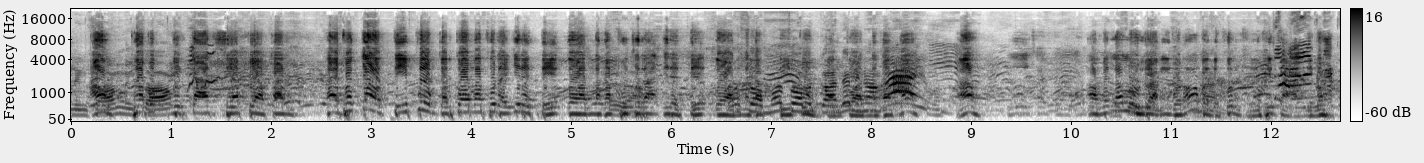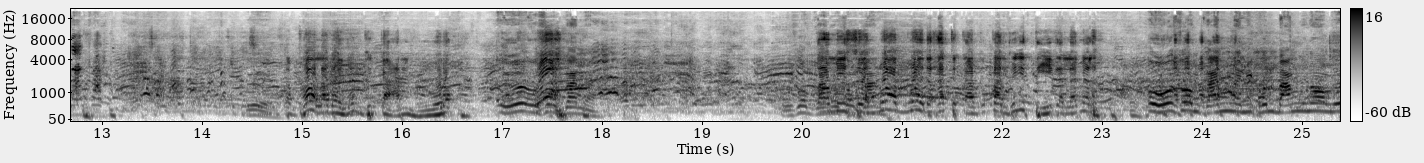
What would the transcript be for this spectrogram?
หนึ่งเอาสองหนึ่งเพื่อสองเป็นการเสียเปรียบกันให้พระเจ้าตีโป้งกันก่อนนะผู้ใดจะได้เตะก่อนนะครับผู้ชนะจะได้เตะก่อนนะครับเอาตีส้มโป้งเอาส้มก่อนได้ก่อนพี่น้องนะครับเอ้ยเอาเอาเป็นแล้วหลุดเลียงบ่เนาะเป็นแต่คนหูพิการอยู่เนาะ เออ แต่พ่อเราได้เงินพิการหูเนาะเออเอาส้มกันน่ะโอ้ส้มกัเรานมีส่วนร่วมด้วยนะครับจากการกุปั้นพี่ตีกันแล้วไหมล่ะโอ้ส้มกันไม่มีคนบังพี่น้องเล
